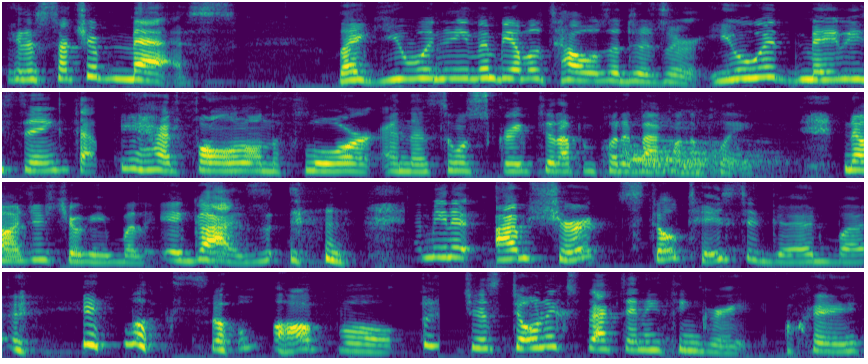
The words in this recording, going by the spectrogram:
it is such a mess. Like you wouldn't even be able to tell it was a dessert. You would maybe think that it had fallen on the floor and then someone scraped it up and put it back on the plate. No, I'm just joking, but it, guys, I mean, it, I'm sure it still tasted good, but it looks so awful. Just don't expect anything great, okay?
